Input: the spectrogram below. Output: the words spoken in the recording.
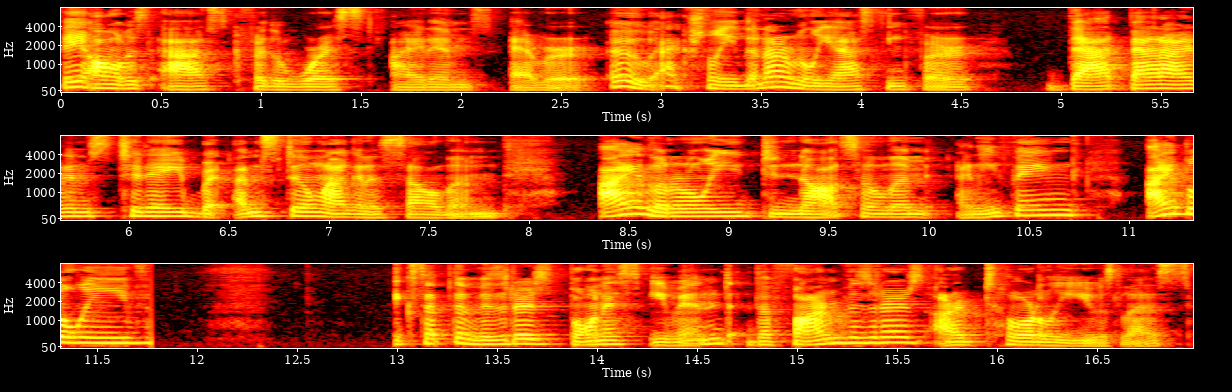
they always ask for the worst items ever. Oh, actually, they're not really asking for that bad items today, but I'm still not going to sell them. I literally do not sell them anything. I believe, except the visitors bonus event, the farm visitors are totally useless.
